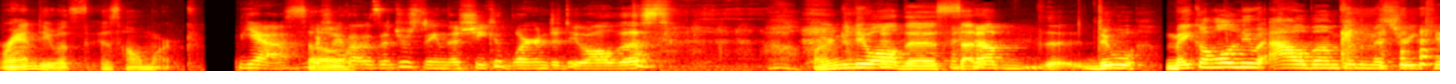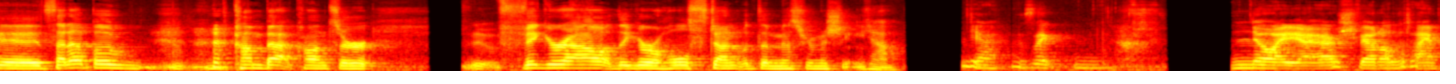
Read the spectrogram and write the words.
Randy with his homework. Yeah, which I thought was interesting that she could learn to do all this. Learn to do all this, set up, do make a whole new album for the Mystery Kids, set up a comeback concert, figure out the, your whole stunt with the Mystery Machine. Yeah, Yeah, it's like no idea how she found all the time,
